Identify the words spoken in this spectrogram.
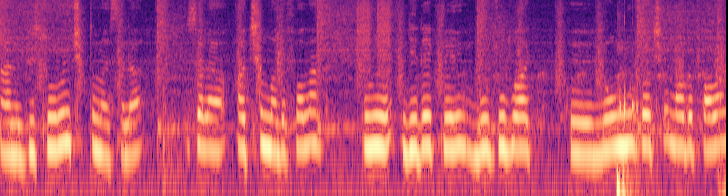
Yani bir sorun çıktı mesela. Mesela açılmadı falan. Bunu yedekleyin. Bozuldu. E, LoL'unuz açılmadı falan.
